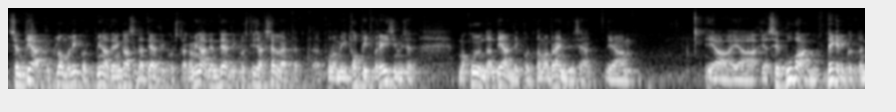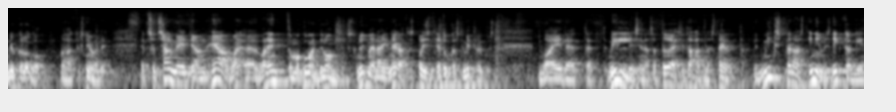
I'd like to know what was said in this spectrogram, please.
see on teadlik, loomulikult, mina teen ka seda teadlikkust, aga mina teen teadlikkust lisaks sellele, et, et, et mul on mingid hobid või reisimised. ma kujundan teadlikult oma brändi seal ja, ja, ja, ja see kuvand tegelikult on nihuke lugu, ma ütleks niimoodi. et sotsiaalmeedia on hea variant oma kuvandi loomiseks, nüüd me ei räägi negatiivsest, positiivsest, edukast ja mitteedukast vaid et, et millisena sa tõesti tahad ennast näidata. nüüd mikspärast inimesed ikkagi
